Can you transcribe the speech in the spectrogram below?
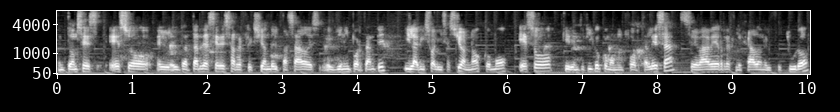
Entonces, eso, el, el, tratar de hacer esa reflexión del pasado es, es, bien importante y la visualización, ¿no? Cómo eso que identifico como mi fortaleza se va a ver reflejado en el futuro,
